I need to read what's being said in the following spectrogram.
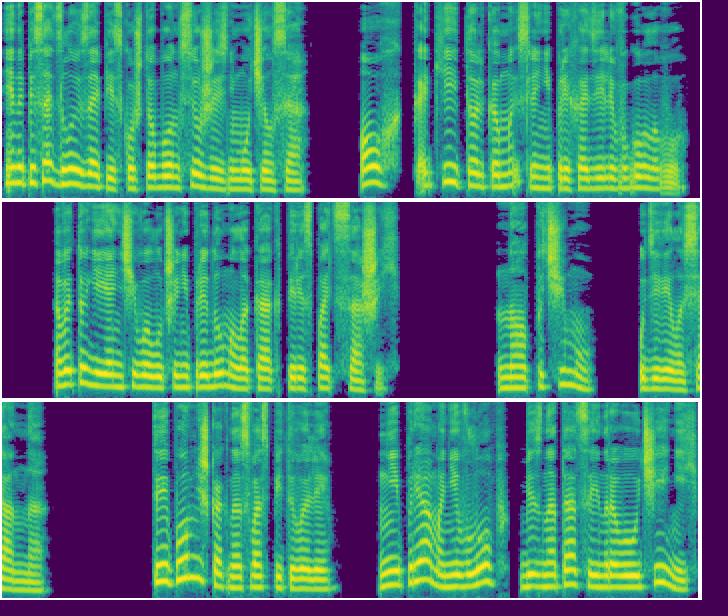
и написать злую записку, чтобы он всю жизнь мучился. Ох, какие только мысли не приходили в голову. В итоге я ничего лучше не придумала, как переспать с Сашей. «Но почему?» — удивилась Анна. «Ты помнишь, как нас воспитывали? Не прямо, не в лоб, без нотаций и нравоучений,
